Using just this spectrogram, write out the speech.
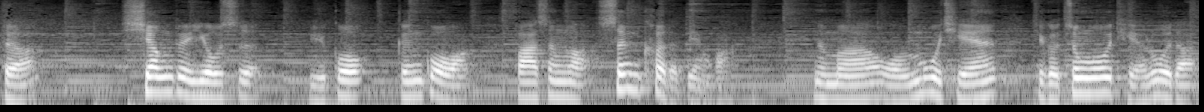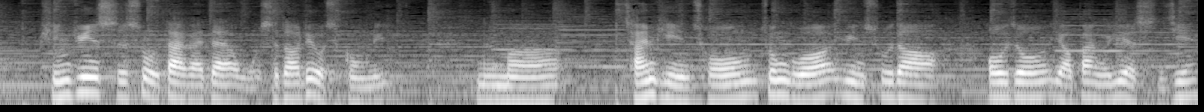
的相对优势。与过跟过往发生了深刻的变化。那么我们目前这个中欧铁路的平均时速大概在五十到六十公里。那么产品从中国运输到欧洲要半个月时间。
